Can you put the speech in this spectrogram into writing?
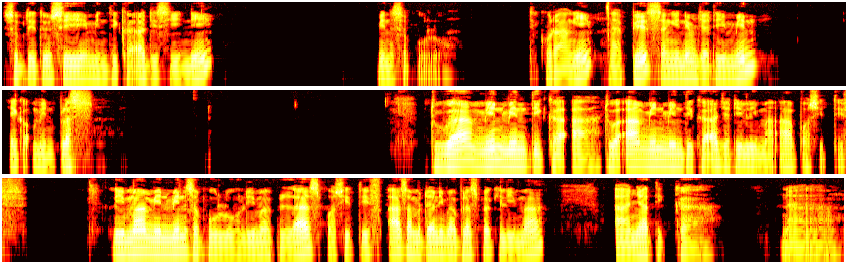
substitusi min 3A di sini. Min 10. Dikurangi. Habis yang ini menjadi min E kok min plus. 2 min min 3A. 2A min min 3A jadi 5A positif. 5 min min 10. 15 positif. A sama dengan 15 bagi 5. A-nya 3. Nah,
